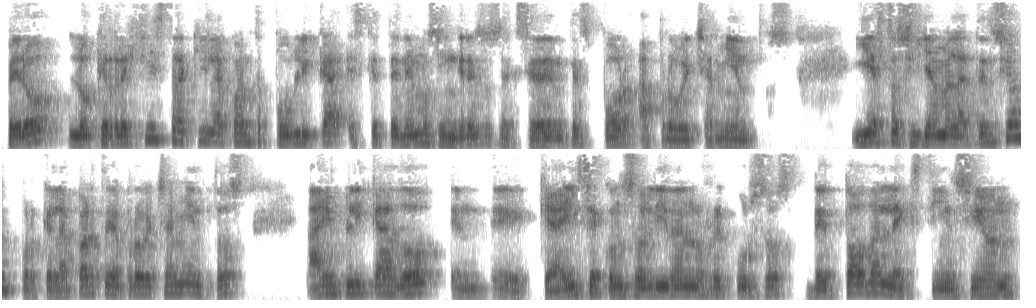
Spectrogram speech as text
pero lo que registra aquí la cuenta pública es que tenemos ingresos excedentes por aprovechamientos. Y esto sí llama la atención porque la parte de aprovechamientos ha implicado eh, que ahí se consolidan los recursos de toda la extinción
